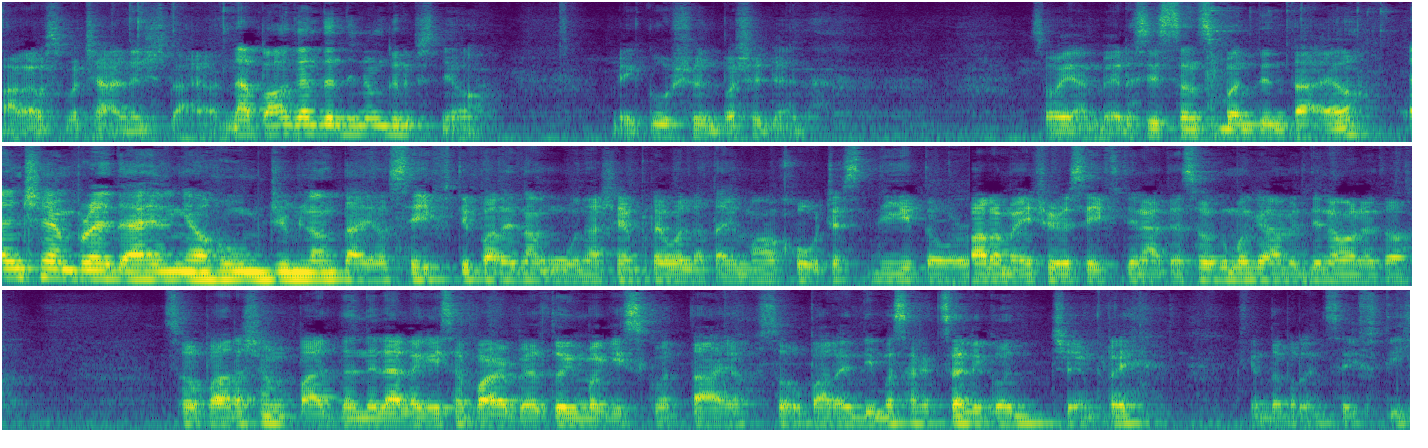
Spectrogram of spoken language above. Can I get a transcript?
Para mas ma-challenge tayo. Napakaganda din ng grips niya. oh. May cushion pa siya dyan. So ayan, may resistance band din tayo. And syempre dahil nga home gym lang tayo, safety pa rin ang una. Syempre wala tayong mga coaches dito para ma-ensure safety natin. So gumagamit din ako nito. So para siyang pad na nilalagay sa barbell tuwing mag-squat tayo. So para hindi masakit sa likod, syempre, ganda pa rin safety.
